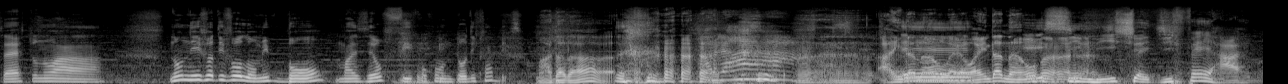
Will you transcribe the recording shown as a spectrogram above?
certo? Numa, num nível de volume bom, mas eu fico com dor de cabeça. Mas dá, dá. ainda É. não, Léo, ainda não. Esse início é de ferrar, irmão.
